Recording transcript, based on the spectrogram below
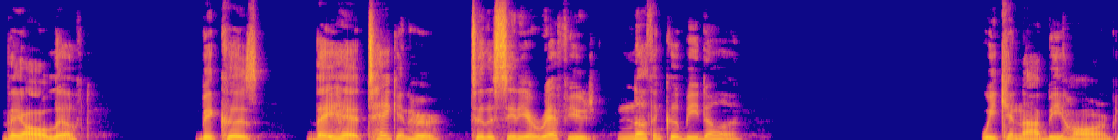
They all left because they had taken her to the city of refuge. Nothing could be done. We cannot be harmed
